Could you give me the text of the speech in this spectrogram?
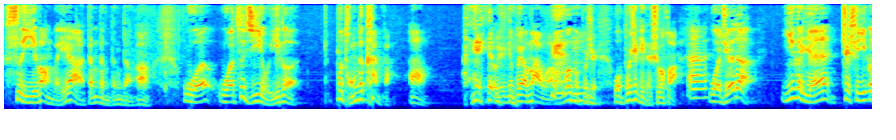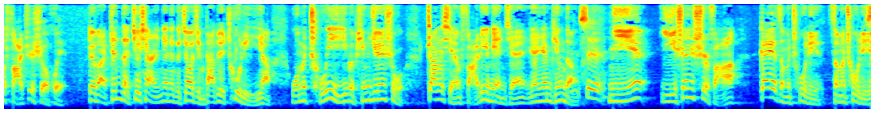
肆意妄为啊，等等等等啊。我我自己有一个不同的看法啊，你不要骂我，我可不是，我不是给他说话。嗯，我觉得一个人，这是一个法治社会。对吧？真的就像人家那个交警大队处理一样，我们除以一个平均数，彰显法律面前人人平等。是，你以身试法，该怎么处理怎么处理，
